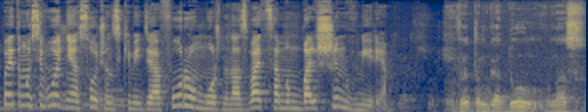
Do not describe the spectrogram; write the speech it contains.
Поэтому сегодня сочинский медиафорум можно назвать самым большим в мире. В этом году у нас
